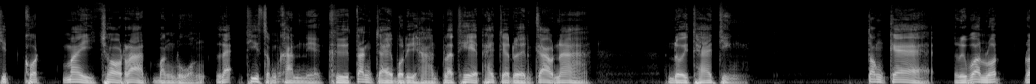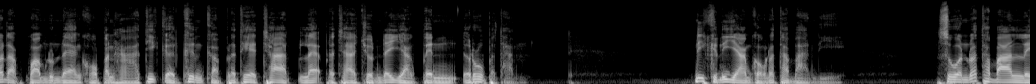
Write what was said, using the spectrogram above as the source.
คิดคดไม่ช่อราดบังหลวง และที่สำคัญเนี่ยคือตั้งใจบริหารประเทศให้เจริญก้าวหน้า โดยแท้จริง ต้องแก้หรือว่าลดระดับความรุนแรงของปัญหาที่เกิดขึ้นกับประเทศชาติและประชาชนได้อย่างเป็นรูปธรรม นี่คือนิยามของรัฐบาลดี ส่วนรัฐบาลเล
